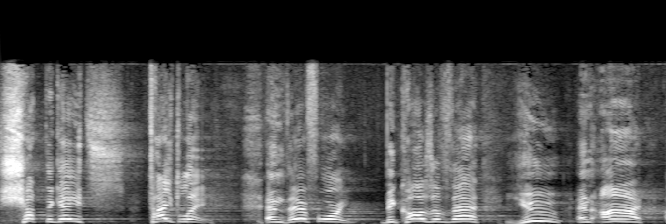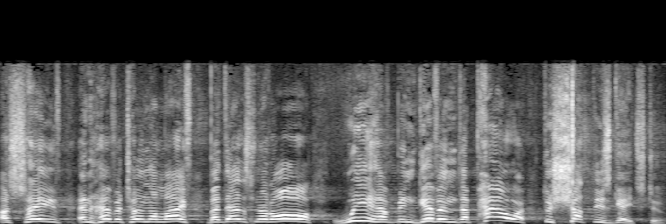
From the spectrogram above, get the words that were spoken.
shut the gates tightly. And therefore, because of that, you and I are saved and have eternal life. But that's not all. We have been given the power to shut these gates too.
